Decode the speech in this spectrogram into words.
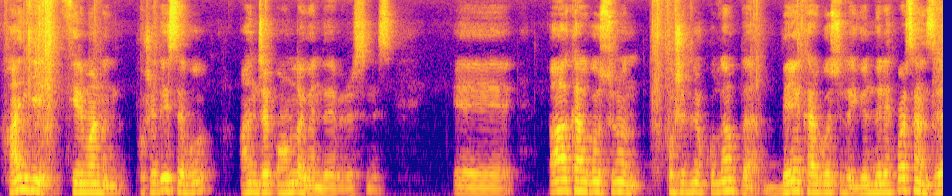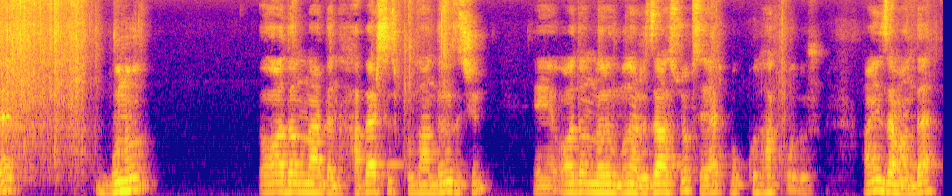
Hangi firmanın poşeti ise bu ancak onunla gönderebilirsiniz. Ee, A kargosunun poşetini kullanıp da B kargosuyla gönderi yaparsanız eğer bunu o adamlardan habersiz kullandığınız için e, o adamların buna rızası yoksa eğer bu kul hakkı olur. Aynı zamanda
